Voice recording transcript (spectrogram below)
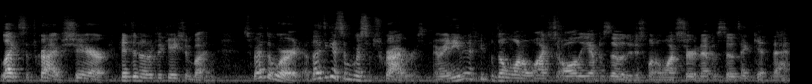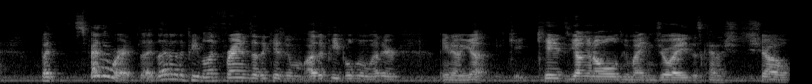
Like, subscribe, share, hit the notification button, spread the word. I'd like to get some more subscribers. I mean, even if people don't want to watch all the episodes or just want to watch certain episodes, I get that. But spread the word. Let, let other people, let friends, other kids, other people who other you know young kids, young and old, who might enjoy this kind of show,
